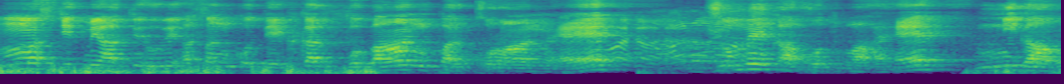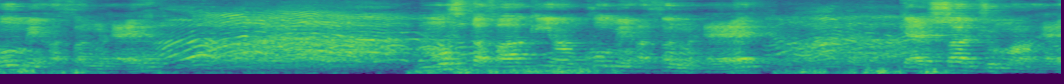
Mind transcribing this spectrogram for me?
मस्जिद में आते हुए हसन को देखकर ज़ुबान पर कुरान है जुमे का खुतबा है, निगाहों में हसन है। मुस्तफ़ा की आँखों में हसन है, कैसा जुमा है।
